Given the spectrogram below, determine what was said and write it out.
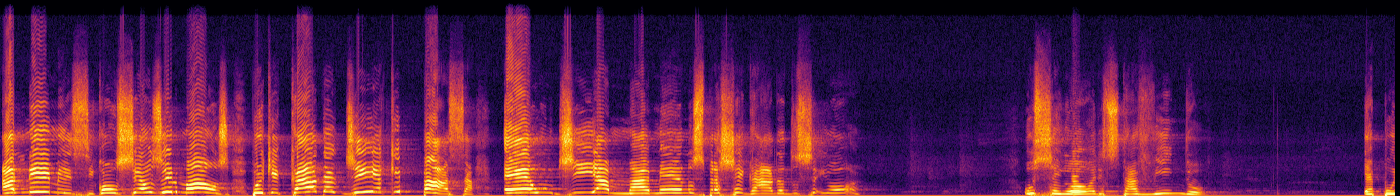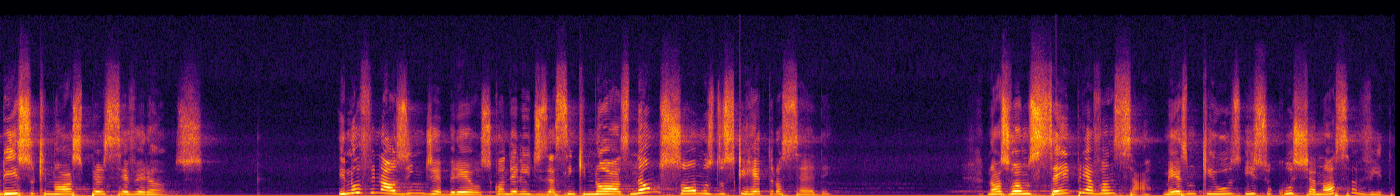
Anime-se com os seus irmãos, porque cada dia que passa é um dia a menos para a chegada do Senhor. O Senhor está vindo. É por isso que nós perseveramos. E no finalzinho de Hebreus, quando ele diz assim que nós não somos dos que retrocedem, nós vamos sempre avançar, mesmo que isso custe a nossa vida.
